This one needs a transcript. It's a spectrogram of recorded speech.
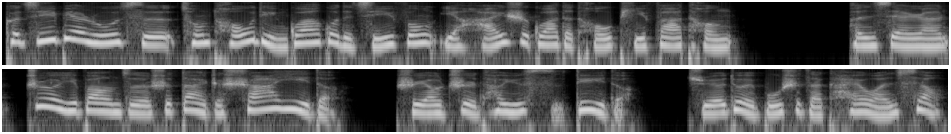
可即便如此，从头顶刮过的疾风也还是刮得头皮发疼。很显然，这一棒子是带着杀意的，是要置他于死地的，绝对不是在开玩笑。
